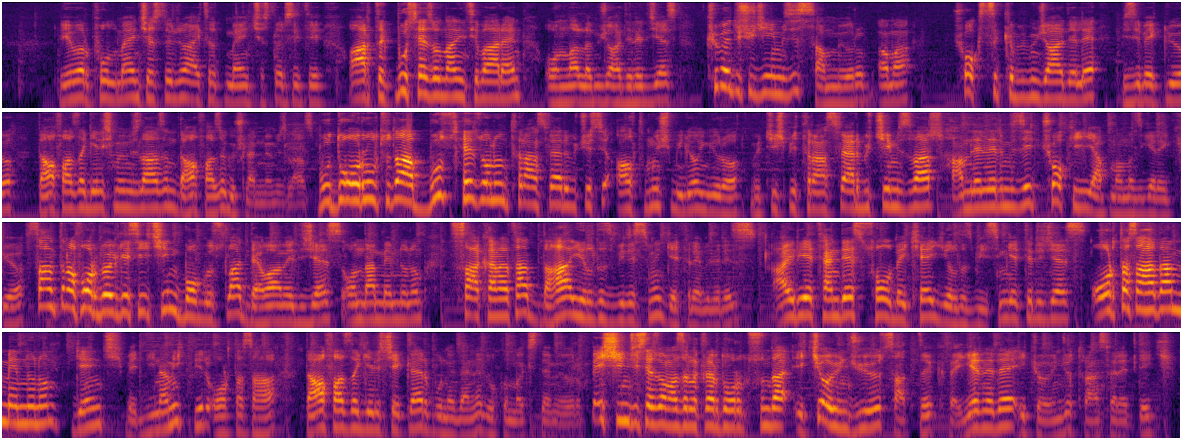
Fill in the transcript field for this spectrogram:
Liverpool, Manchester United, Manchester City. Artık bu sezondan itibaren onlarla mücadele edeceğiz. Küme düşeceğimizi sanmıyorum ama çok sıkı bir mücadele bizi bekliyor. Daha fazla gelişmemiz lazım, daha fazla güçlenmemiz lazım. Bu doğrultuda bu sezonun transfer bütçesi 60 milyon euro. Müthiş bir transfer bütçemiz var. Hamlelerimizi çok iyi yapmamız gerekiyor. Santrafor bölgesi için Bogus'la devam edeceğiz. Ondan memnunum. Sağ kanata daha yıldız bir ismi getirebiliriz. Ayrıyeten de sol beke yıldız bir isim getireceğiz. Orta sahadan memnunum. Genç ve dinamik bir orta saha. Daha fazla gelişecekler bu nedenle dokunmak istemiyorum. 5. sezon hazırlıkları doğrultusunda 2 oyuncuyu sattık ve yerine de 2 oyuncu transfer ettik.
